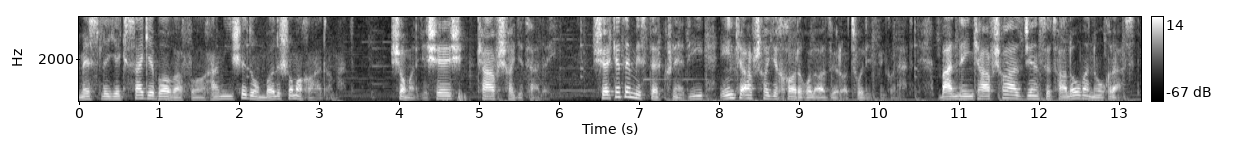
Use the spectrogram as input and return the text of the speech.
مثل یک سگ با وفا همیشه دنبال شما خواهد آمد. شماره 6 کفش های طلایی شرکت میستر کندی این کفش های خارق العاده را تولید می کند. بند این کفش ها از جنس طلا و نقره است.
